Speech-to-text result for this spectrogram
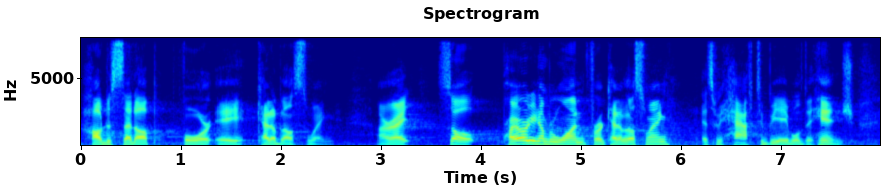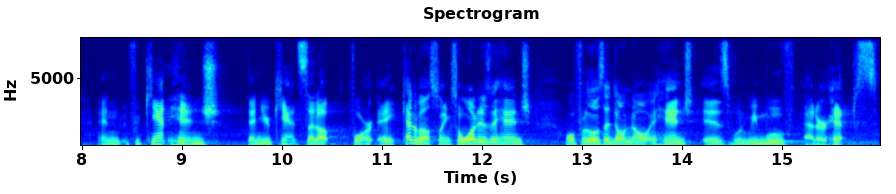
how to set up for a kettlebell swing. All right, so priority number one for a kettlebell swing is we have to be able to hinge. And if we can't hinge, then you can't set up for a kettlebell swing. So what is a hinge? Well, for those that don't know, a hinge is when we move at our hips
